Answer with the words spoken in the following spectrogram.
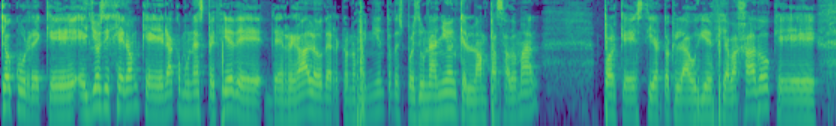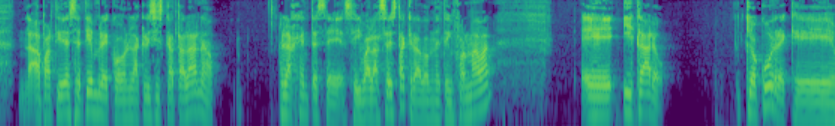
¿Qué ocurre? Que ellos dijeron que era como una especie de, de, regalo, de reconocimiento después de un año en que lo han pasado mal, porque es cierto que la audiencia ha bajado, que a partir de septiembre con la crisis catalana la gente se, se iba a la sexta, que era donde te informaban, eh, y claro, ¿qué ocurre? Que,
